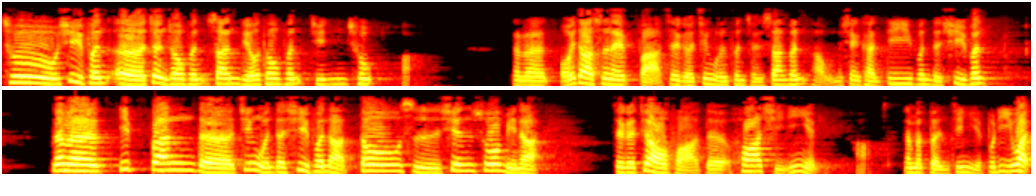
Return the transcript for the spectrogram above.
初序分、二正装分、三流通分，均出。啊，那么偶一大师呢，把这个经文分成三分。好，我们先看第一分的序分。那么一般的经文的细分呢，都是先说明了。这个教法的发起因缘啊，那么本经也不例外。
